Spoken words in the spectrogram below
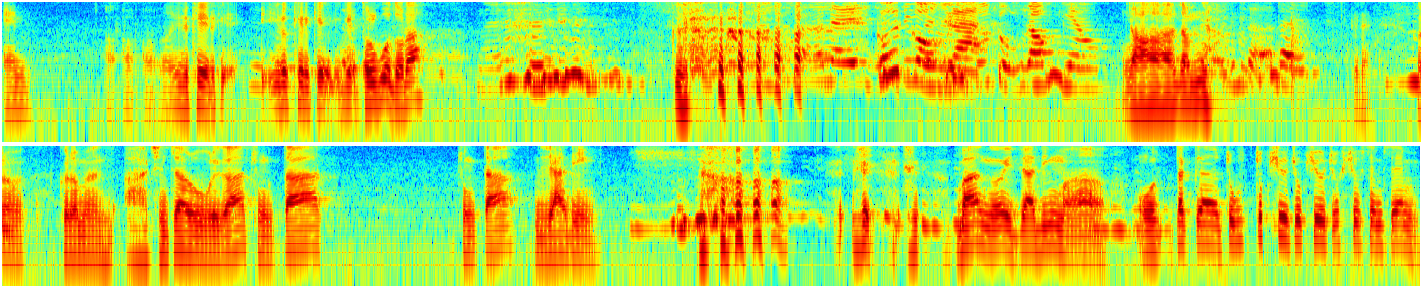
em. 어, 어, 어, 이렇게 이렇게 이렇게 이렇게 이렇게 돌고 돌아. Ở đây Cuối cùng là cuối cùng giống nhau. 아, đây. 그래. 그러면 그러면 아 진짜로 우리가 중따 중따 자딩 망의 자딩마 어 딱간 쪽쪽슈 쪽슈 쪽슈 쌤쌤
